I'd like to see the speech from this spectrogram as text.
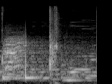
Bye.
